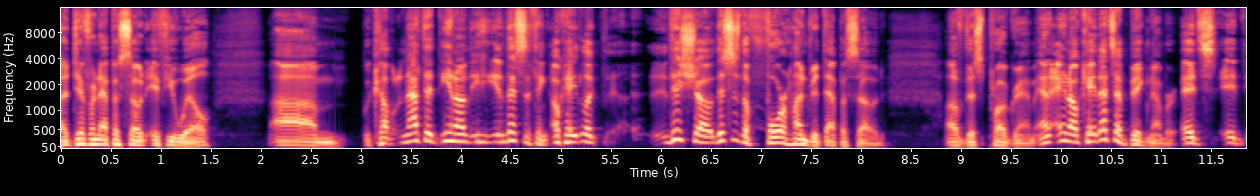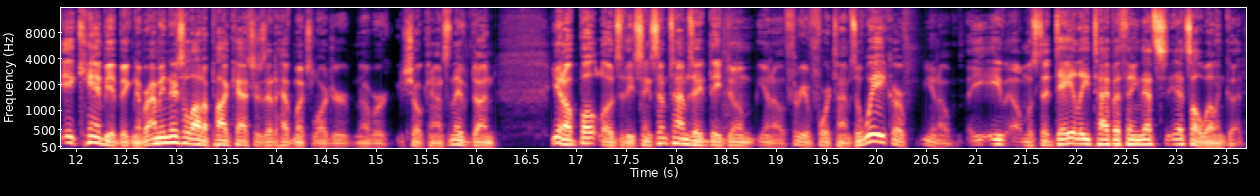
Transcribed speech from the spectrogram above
a different episode, if you will. Um, a couple, not that you know, that's the thing. Okay, look, this show, this is the 400th episode of this program. And, and okay, that's a big number. It's it it can be a big number. I mean, there's a lot of podcasters that have much larger number show counts, and they've done you know boatloads of these things. Sometimes they, they do them you know three or four times a week, or you know almost a daily type of thing. That's that's all well and good.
